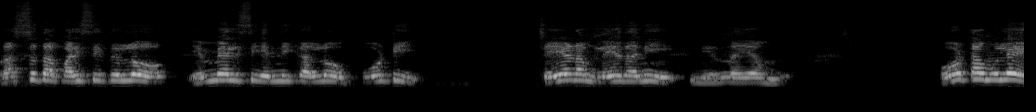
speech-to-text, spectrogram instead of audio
ప్రస్తుత పరిస్థితుల్లో ఎమ్మెల్సీ ఎన్నికల్లో పోటీ చేయడం లేదని నిర్ణయం. ఓటములే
